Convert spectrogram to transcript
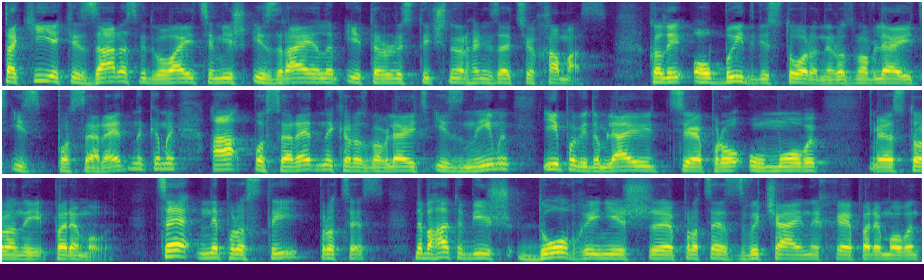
такі, які зараз відбуваються між Ізраїлем і терористичною організацією Хамас, коли обидві сторони розмовляють із посередниками, а посередники розмовляють із ними і повідомляють про умови е, сторони перемовин. Це непростий процес, набагато більш довгий ніж е, процес звичайних е, перемовин,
